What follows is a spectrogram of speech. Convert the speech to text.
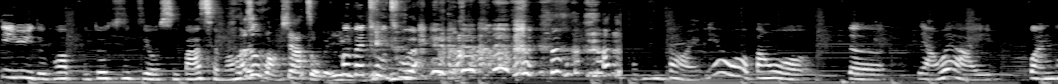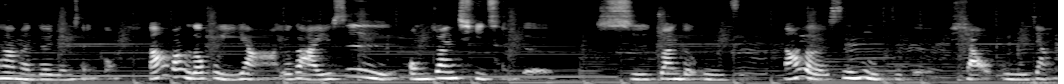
地狱的话不就是只有十八层吗？它是往下走的一，会被吐出来。我不知道哎、欸，因为我有帮我的两位阿姨关他们的元成功，然后房子都不一样啊。有个阿姨是红砖砌成的石砖的屋子，然后有的是木质的小屋这样子，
